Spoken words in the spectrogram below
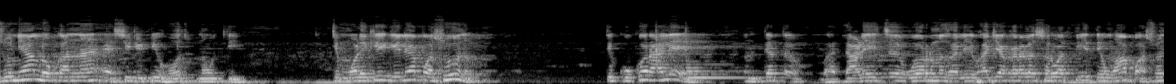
जुन्या लोकांना ॲसिडिटी होत नव्हती. ते मळके गेल्यापासून ते कुकर आले आणि त्यात भा- वर्ण झाले भाज्या करायला सुरुवात केली तेव्हापासून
